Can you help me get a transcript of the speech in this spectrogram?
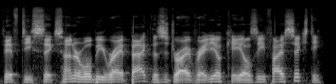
5600. We'll be right back. This is Drive Radio, KLZ 560.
